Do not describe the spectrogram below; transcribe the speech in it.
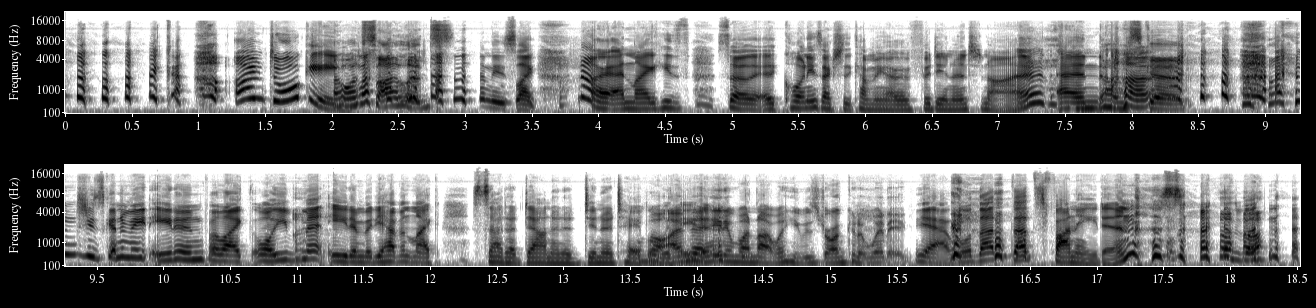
Talking. I want silence. and he's like, no. And like, he's so Courtney's actually coming over for dinner tonight. And I'm uh, scared. and she's going to meet Eden for like, well, you've met Eden, but you haven't like sat her down at a dinner table Well, I Eden. met Eden one night when he was drunk at a wedding. Yeah, well, that that's fun, Eden. so, but,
